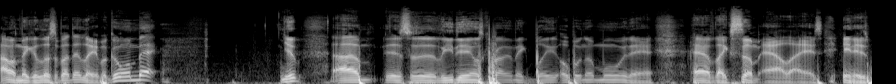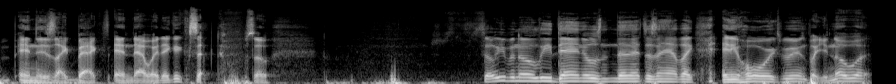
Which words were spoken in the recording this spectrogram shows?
I'm gonna make a list about that later. But going back. Yep. Um, Lee Daniels could probably make Blade open up more and have like some allies in his in his like back, and that way they could accept him. So, so even though Lee Daniels doesn't have like any horror experience, but you know what,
